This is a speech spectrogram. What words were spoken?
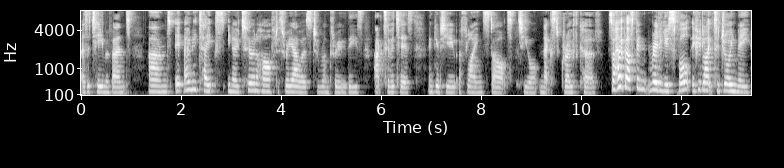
as a team event and it only takes you know two and a half to three hours to run through these activities and gives you a flying start to your next growth curve. So i hope that's been really useful. If you'd like to join me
